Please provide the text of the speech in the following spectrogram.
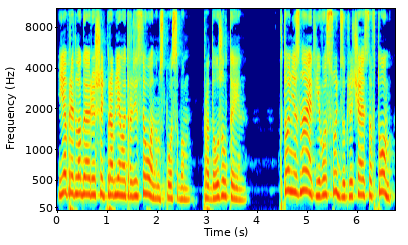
«Я предлагаю решить проблемы традиционным способом», – продолжил Тейн. «Кто не знает, его суть заключается в том,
